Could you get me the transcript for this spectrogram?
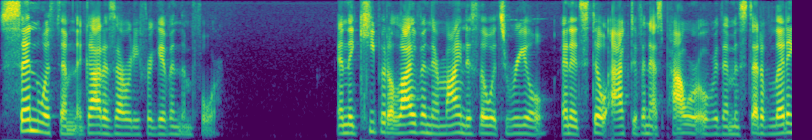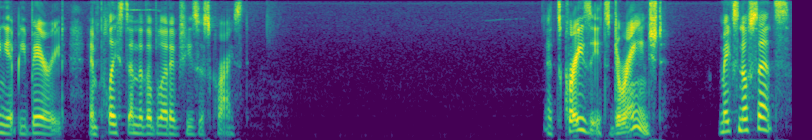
sin with them that God has already forgiven them for. And they keep it alive in their mind as though it's real and it's still active and has power over them instead of letting it be buried and placed under the blood of Jesus Christ. It's crazy. It's deranged. Makes no sense.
